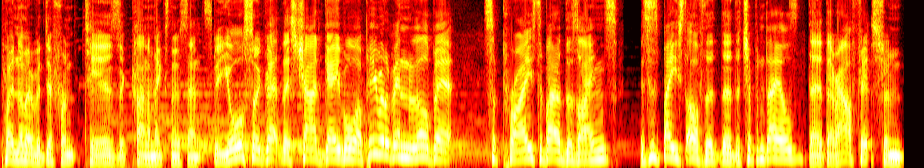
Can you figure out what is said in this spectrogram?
putting them over different tiers, it kind of makes no sense. But you also get this Chad Gable. People have been a little bit surprised about the designs. This is based off the, the, the Chippendales, their, their outfits from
